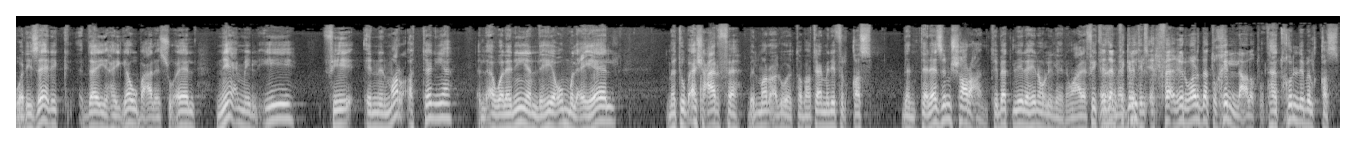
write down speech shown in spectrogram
ولذلك ده هيجاوب على سؤال نعمل إيه في إن المرأة التانية الأولانية اللي هي أم العيال ما تبقاش عارفة بالمرأة الأولى. طب هتعمل إيه في القسم؟ ده أنت لازم شرعا تبات ليلة هنا وليلة هنا. وعلى فكرة اذا فكرة الإخفاء غير وارده تخل على طول. هتخل بالقسم.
